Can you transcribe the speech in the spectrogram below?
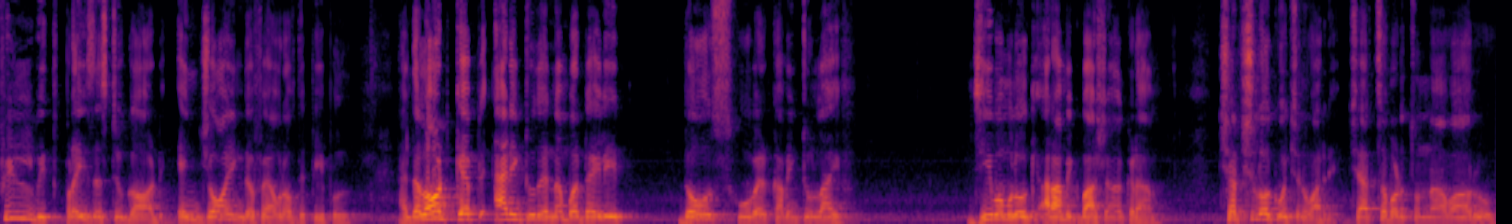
fill with praises to God enjoying the favour of the people and the Lord kept adding to the number daily those who were coming to life జీవములోకి అరామిక్ భాష అక్కడ చర్చ్లోకి వచ్చిన వారిని చేర్చబడుతున్నవారు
